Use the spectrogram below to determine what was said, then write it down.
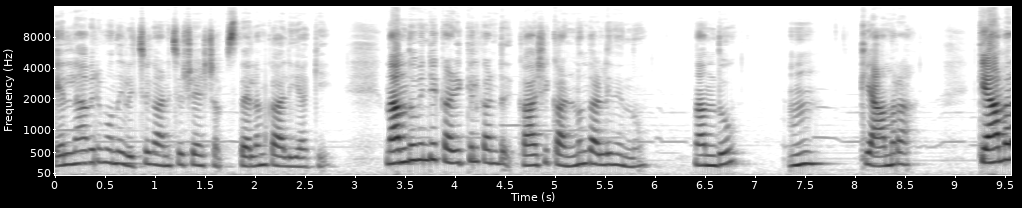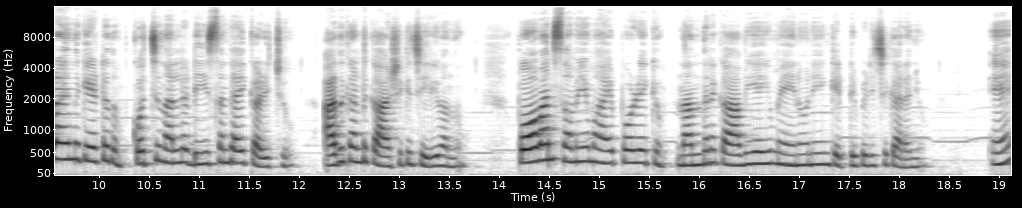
എല്ലാവരും ഒന്ന് ഇളിച്ചു കാണിച്ച ശേഷം സ്ഥലം കാലിയാക്കി. നന്ദുവിന്റെ കഴിക്കൽ കണ്ട് കാശി കണ്ണും തള്ളി നിന്നു. നന്ദു ക്യാമറ. ക്യാമറ എന്ന് കേട്ടതും കൊച്ചു നല്ല ഡീസന്റായി കഴിച്ചു. അത് കണ്ട് കാശിക്ക് ചിരി വന്നു. പോവാൻ സമയമായപ്പോഴേക്കും നന്ദന കാവ്യയെയും മേനോനെയും കെട്ടിപ്പിടിച്ച് കരഞ്ഞു. ഏ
